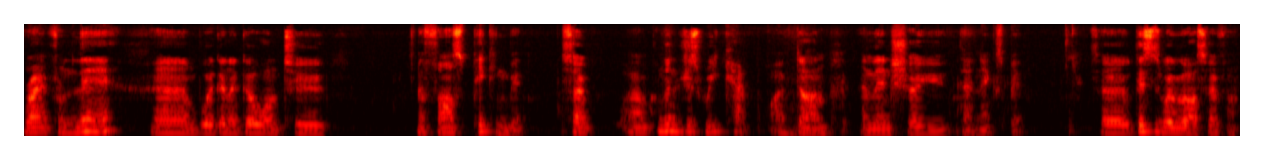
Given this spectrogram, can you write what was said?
Right, from there, um, we're going to go on to a fast picking bit. So um, I'm going to just recap what I've done and then show you that next bit. So this is where we are so far.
